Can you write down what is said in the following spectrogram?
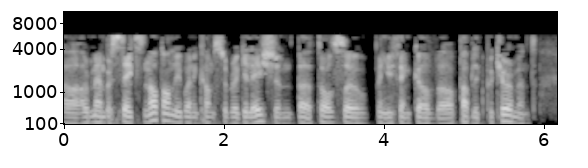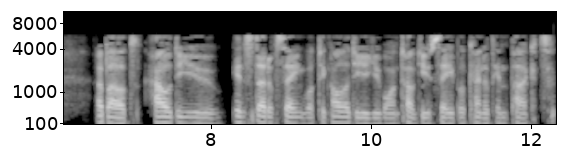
uh, our member states, not only when it comes to regulation, but also when you think of uh, public procurement about how do you, instead of saying what technology you want, how do you say what kind of impact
